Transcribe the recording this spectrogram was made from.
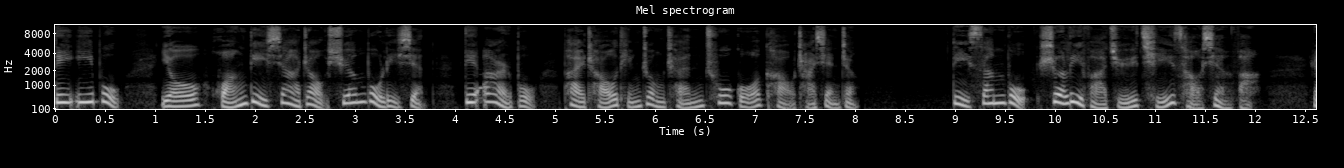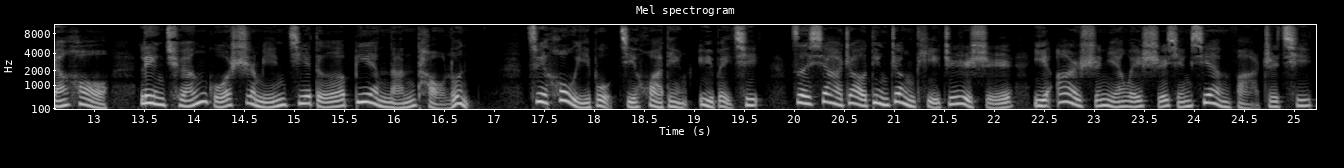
第一步由皇帝下诏宣布立宪；第二步派朝廷重臣出国考察宪政；第三步设立法局起草宪法，然后令全国市民皆得辩难讨论；最后一步即划定预备期，自下诏定政体之日始，以二十年为实行宪法之期。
